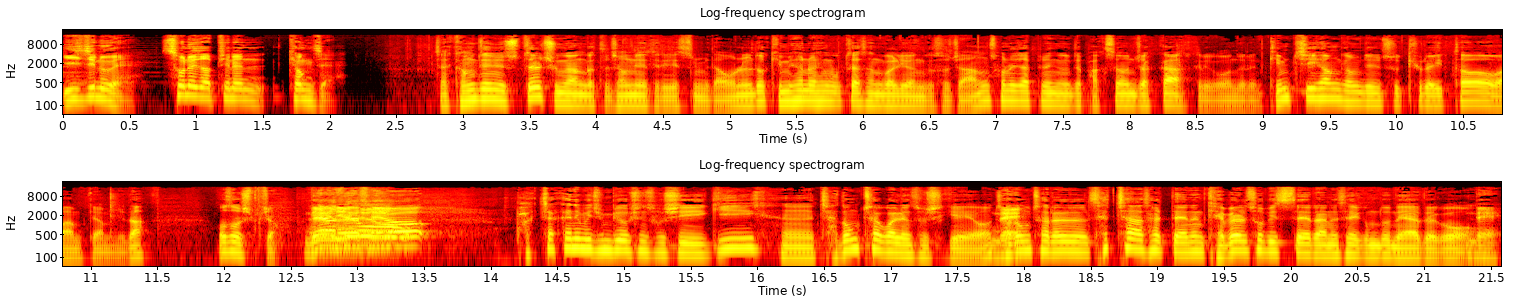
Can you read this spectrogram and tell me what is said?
이진우의 손에 잡히는 경제. 자, 경제 뉴스들 중요한 것들 정리해 드리겠습니다. 오늘도 김현우 행복자산관리연구소장, 손에 잡히는 경제 박세훈 작가, 그리고 오늘은 김치형 경제 뉴스 큐레이터와 함께 합니다. 어서 오십시오. 네, 안녕하세요. 박 작가님이 준비해 오신 소식이 어, 자동차 관련 소식이에요. 네. 자동차를 새 차 살 때는 개별 소비세라는 세금도 내야 되고 네.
